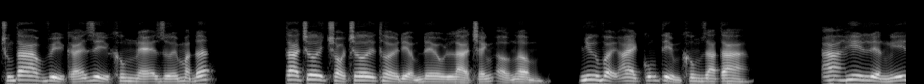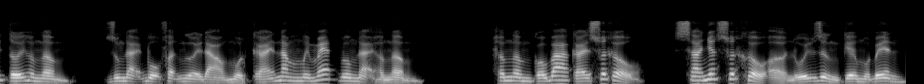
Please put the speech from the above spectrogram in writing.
chúng ta vì cái gì không né dưới mặt đất. Ta chơi trò chơi thời điểm đều là tránh ở ngầm, như vậy ai cũng tìm không ra ta. A Hi liền nghĩ tới hầm ngầm, dùng đại bộ phận người đào một cái 50 mét vuông đại hầm ngầm. Hầm ngầm có 3 cái xuất khẩu, xa nhất xuất khẩu ở núi rừng kia một bên.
